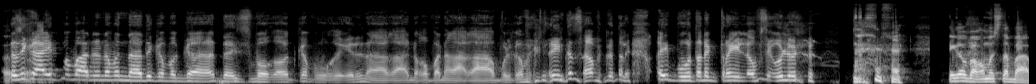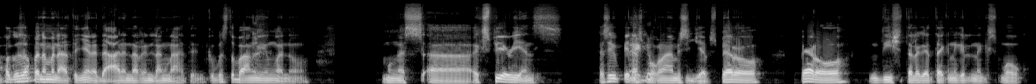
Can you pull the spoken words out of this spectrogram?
Kasi kahit pa paano naman dati kapag uh, na-smoke out ka, po, kaya nakakaano ka pa, nakakahabol ka. Kanina sabi ko talaga, ay puta, nag-trail off si Ulol. Ikaw ba, kumusta ba? Pag-usapan naman natin yan, nadaanan na rin lang natin. Kumusta ba ang yung ano, mga ah, experience? Kasi pinasmoke namin si Jeps, pero pero hindi siya talaga technically nag-smoke.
